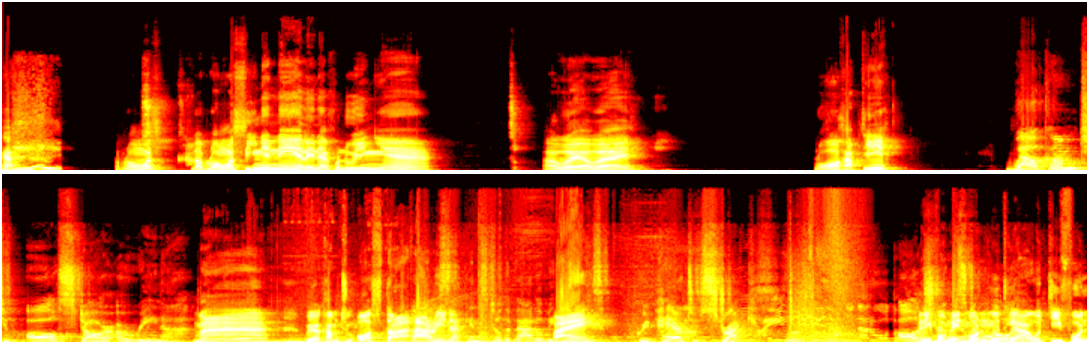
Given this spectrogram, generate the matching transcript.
กะรับรองว่า รับรองว่าซิงแน่ๆเลยนะ คนดูอย่างเงี้ย เอาเว้ย เอาเว้ย รอครับทีนี้ Welcome to All Star Arena. มา Welcome to All Star Five Arena seconds till the battle Bye. begins. Prepare to strike. All อันนี้ผมเล่นบน troops มือถือ deployed. ROG Phone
